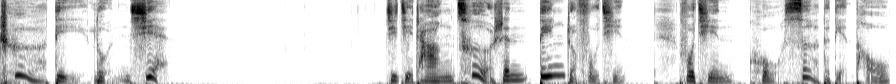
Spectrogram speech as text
彻底沦陷。季继昌侧身盯着父亲，父亲苦涩的点头。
